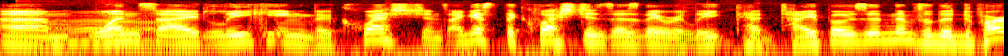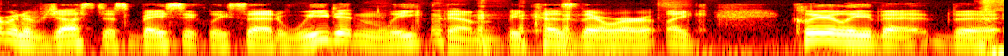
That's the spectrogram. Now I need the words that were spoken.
um, oh. one side leaking the questions. I guess the questions as they were leaked had typos in them. So the Department of Justice basically said we didn't leak them because there were like clearly the the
